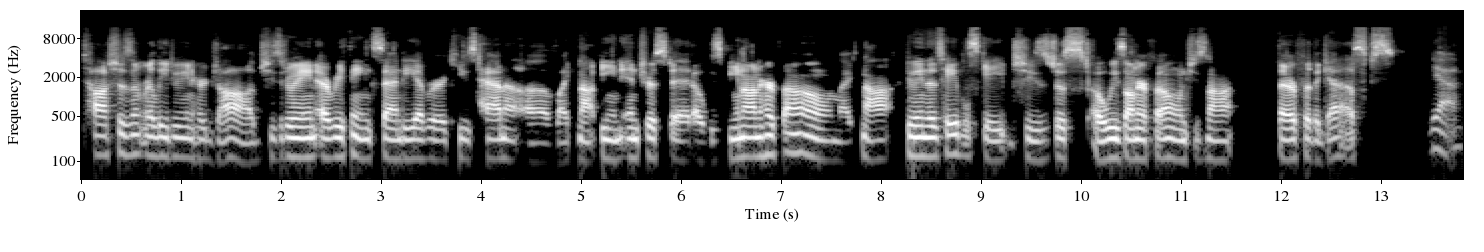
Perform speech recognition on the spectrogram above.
Tosh isn't really doing her job. She's doing everything Sandy ever accused Hannah of, like not being interested, always being on her phone, like not doing the tablescape. She's just always on her phone. She's not there for the guests. Yeah. And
